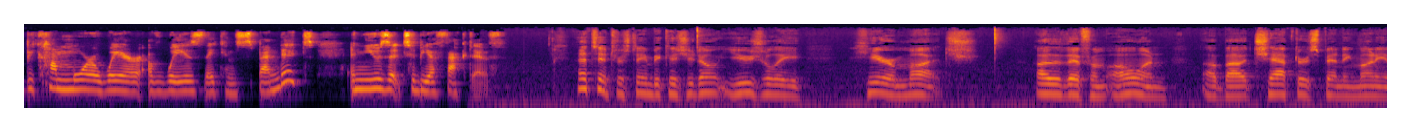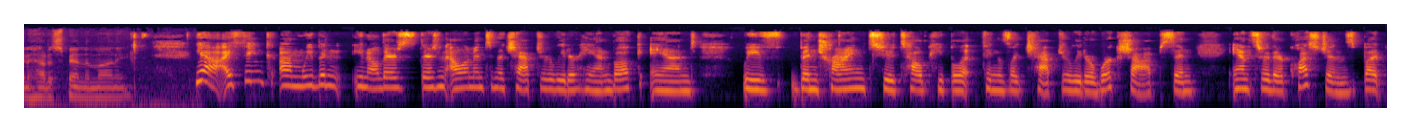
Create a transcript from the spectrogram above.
become more aware of ways they can spend it and use it to be effective. That's interesting because you don't usually hear much other than from Owen about chapters spending money and how to spend the money. Yeah, I think um, we've been, you know, there's there's an element in the chapter leader handbook, and We've been trying to tell people at things like chapter leader workshops and answer their questions, but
